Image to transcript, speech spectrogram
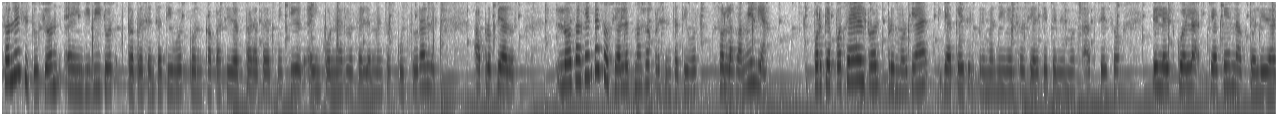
son la institución e individuos representativos con capacidad para transmitir e imponer los elementos culturales apropiados. Los agentes sociales más representativos son la familia, porque posee el rol primordial ya que es el primer nivel social que tenemos acceso y la escuela ya que en la actualidad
